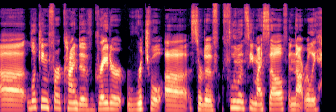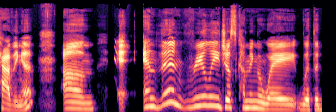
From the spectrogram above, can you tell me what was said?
uh, looking for kind of greater ritual uh, sort of fluency myself and not really having it. Um, and then really just coming away with a,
